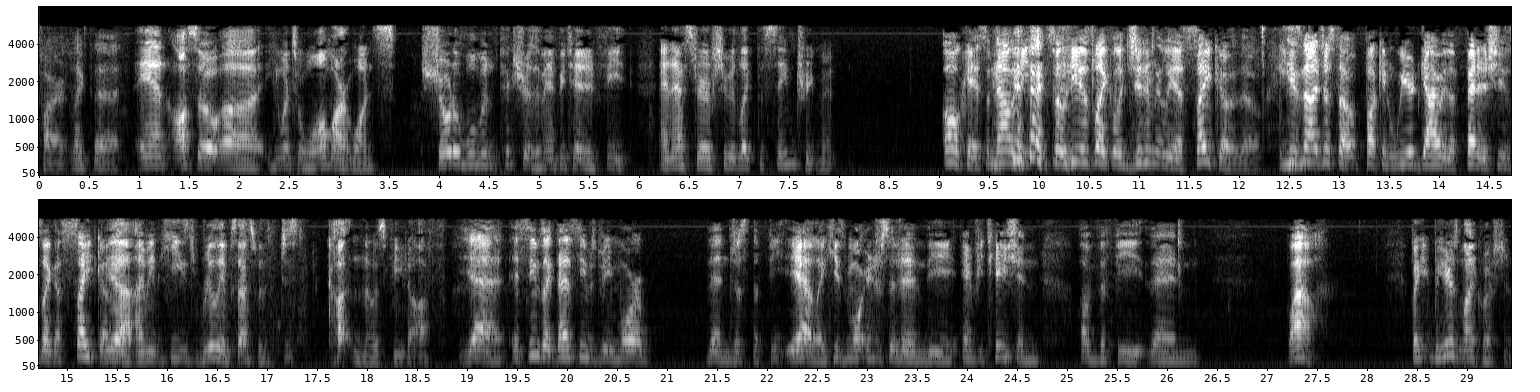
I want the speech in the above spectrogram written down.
part, like the And also, uh, he went to Walmart once, showed a woman pictures of amputated feet, and asked her if she would like the same treatment. Okay, so now he so he is like legitimately a psycho though. He's not just a fucking weird guy with a fetish. He's like a psycho. Yeah, I mean, he's really obsessed with just cutting those feet off. Yeah, it seems like that seems to be more than just the feet. Yeah, like he's more interested in the amputation of the feet than. Wow. But, but here's my question:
